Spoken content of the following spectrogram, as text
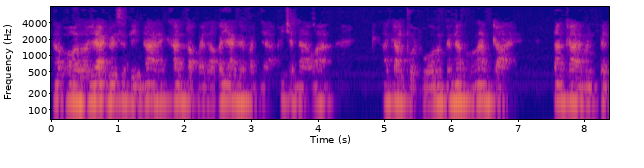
แล้วพอเราแยกด้วยสติได้ขั้นต่อไปเราก็แยกด้วยปัญญาพิจารณาว่า อาการปวดหัวมันเป็นเรื่องของร่างกาย ร่างกายมันเป็น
